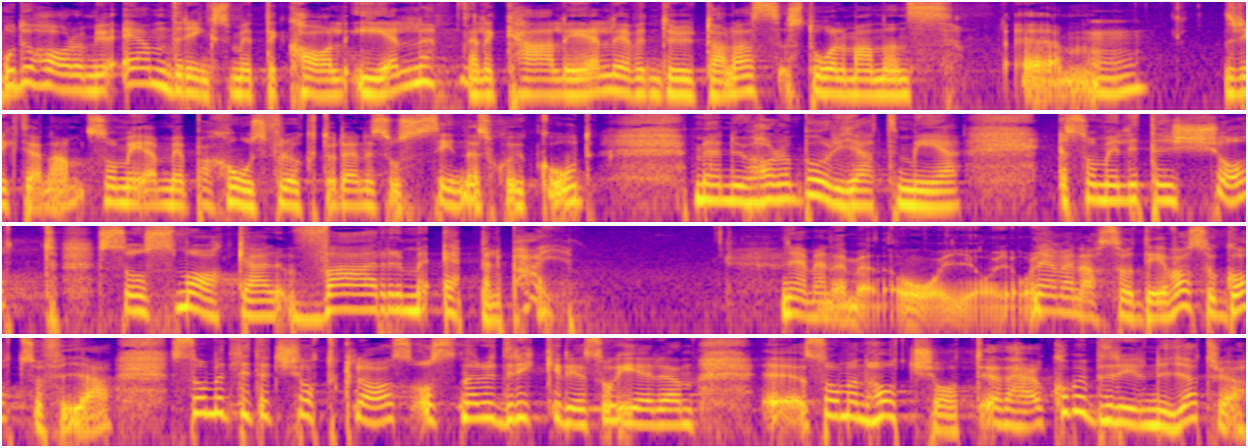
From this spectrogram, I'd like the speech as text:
Och då har de ju en drink som heter Karl El, eller Karl El, jag vet inte hur det uttalas, Stålmannens ehm, riktiga namn, som är med passionsfrukt och den är så sinnessjukt god. Men nu har de börjat med som en liten shot som smakar varm äppelpaj. Nej, men, Nej men oj, oj, oj. Nej men alltså det var så gott Sofia. Som ett litet shotglas och när du dricker det så är den eh, som en hot shot. Ja, det här kommer bli det nya tror jag.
